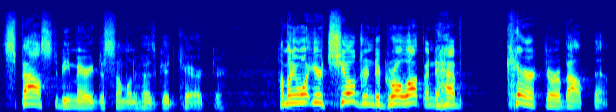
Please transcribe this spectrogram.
spouse to be married to someone who has good character? How many want your children to grow up and to have character about them?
